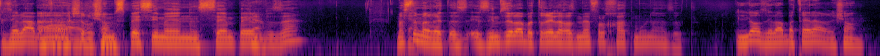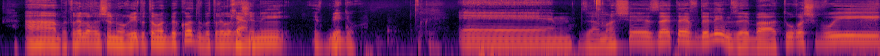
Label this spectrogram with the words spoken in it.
זה לא היה בטריילר אה, הראשון. שרשום specimen, sample כן. וזה? מה זאת כן. אומרת? אז אז אם זה לא היה בטריילר, אז מאיפה לך התמונה הזאת? לא, זה לא היה בטריילר הראשון. אה, בטריילר הראשון הורידו את המדבקות, ובטריילר כן. השני... בדיוק. אוקיי. אה, זה ממש זה את ההבדלים, זה בטור השבועי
